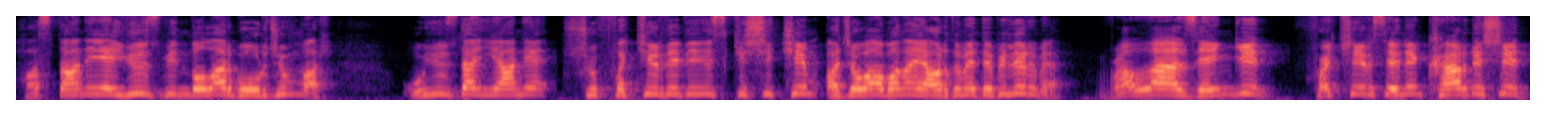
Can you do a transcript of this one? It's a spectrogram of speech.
Hastaneye 100 bin dolar borcum var. O yüzden yani şu fakir dediğiniz kişi kim acaba bana yardım edebilir mi? Vallahi zengin. Fakir senin kardeşin.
